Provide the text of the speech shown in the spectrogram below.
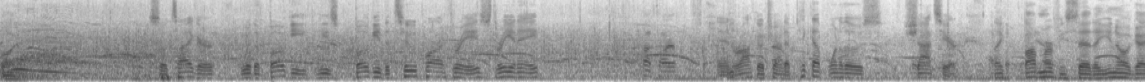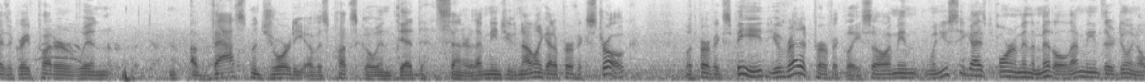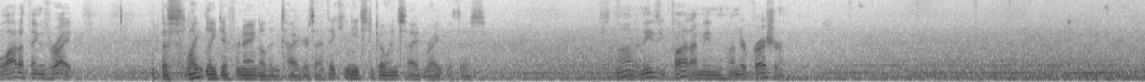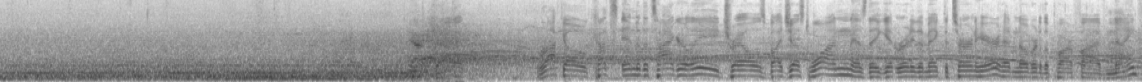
Boy, So Tiger with a bogey. He's bogeyed the two par threes, three and eight. And Rocco trying to pick up one of those shots here. like Bob Murphy said, uh, you know a guy's a great putter when a vast majority of his putts go in dead center. That means you've not only got a perfect stroke with perfect speed, you've read it perfectly. So, I mean, when you see guys pouring them in the middle, that means they're doing a lot of things right. A slightly different angle than Tigers. I think he needs to go inside right with this. It's not an easy putt. I mean, under pressure. Got it. Rocco cuts into the Tiger lead, trails by just one as they get ready to make the turn here, heading over to the par five ninth.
